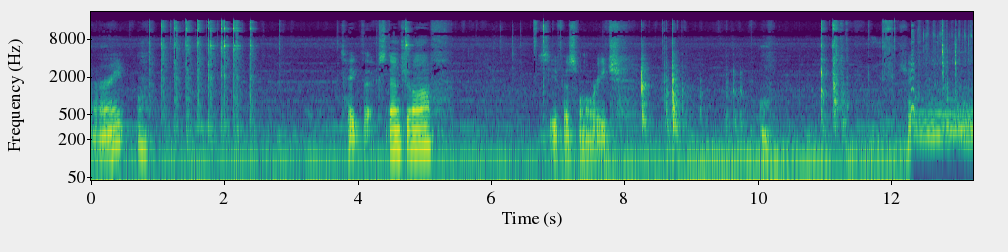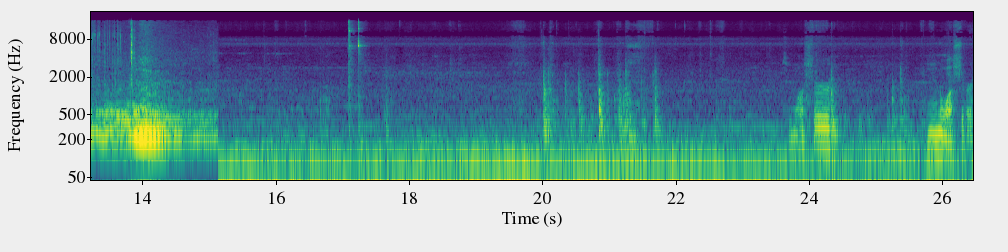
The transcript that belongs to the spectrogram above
All right. Take the extension off. See if this one will reach. Washer and washer.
